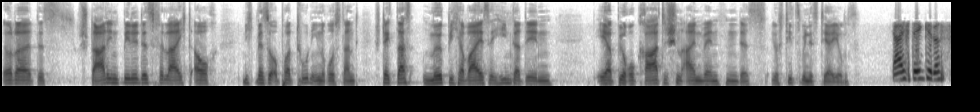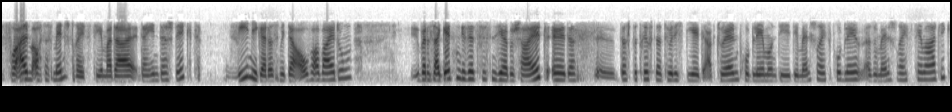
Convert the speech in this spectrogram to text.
oder des Stalin-Bildes vielleicht auch nicht mehr so opportun in Russland? Steckt das möglicherweise hinter den eher bürokratischen Einwänden des Justizministeriums? Ja, ich denke, dass vor allem auch das Menschenrechtsthema da, dahinter steckt. Weniger das mit der Aufarbeitung, über das Agentengesetz wissen Sie ja Bescheid. Äh, das, äh, das betrifft natürlich die, die aktuellen Probleme und die, die Menschenrechtsprobleme, also Menschenrechtsthematik.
